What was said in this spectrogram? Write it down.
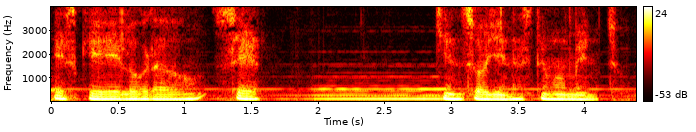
es que he logrado ser quien soy en este momento.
